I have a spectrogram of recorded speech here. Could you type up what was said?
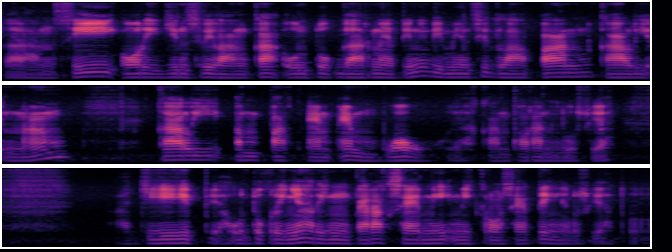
Garansi origin Sri Lanka untuk garnet ini dimensi 8 kali 6 kali 4 mm. Wow ya kantoran bosku ya ajib ya. Untuk ringnya ring perak semi micro setting ya bosku ya tuh.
